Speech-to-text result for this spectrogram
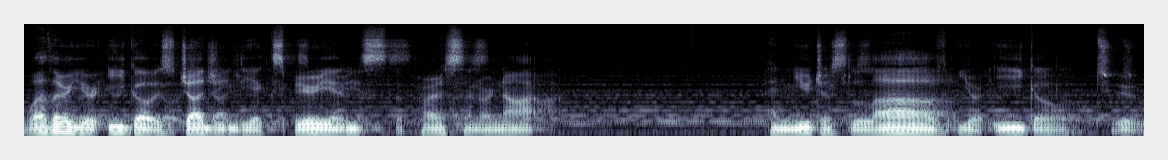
Whether your ego is judging the experience, the person, or not, and you just love your ego too.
